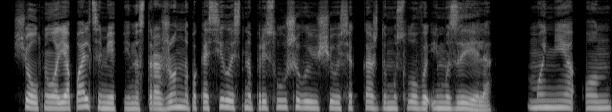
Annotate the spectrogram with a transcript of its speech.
— щелкнула я пальцами и настороженно покосилась на прислушивающегося к каждому слову Имазеэля. «Мне он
